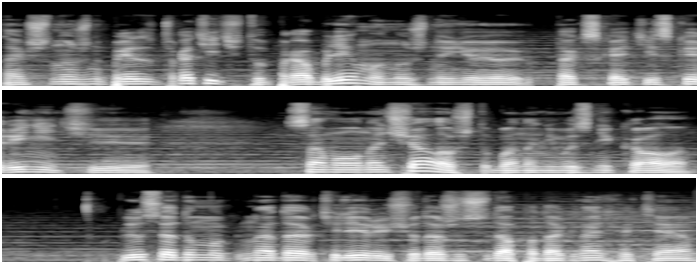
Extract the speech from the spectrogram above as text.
Так что нужно предотвратить эту проблему, нужно ее, так сказать, искоренить с самого начала, чтобы она не возникала. Плюс, я думаю, надо артиллерию еще даже сюда подогнать, хотя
